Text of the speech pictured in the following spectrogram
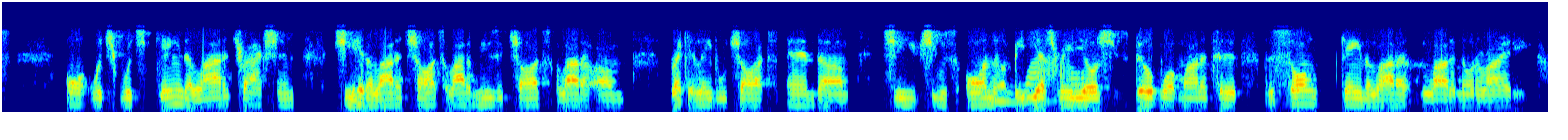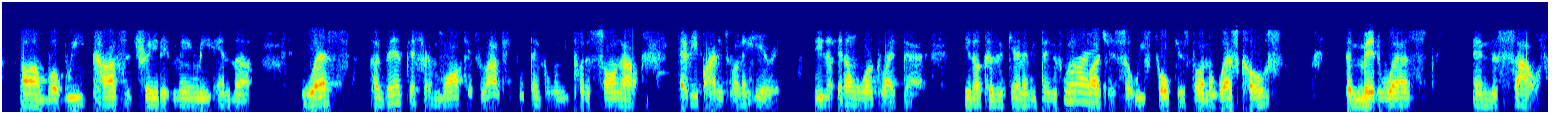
on which which gained a lot of traction. She hit a lot of charts, a lot of music charts, a lot of um record label charts, and um she she was on uh, BDS Wow. radio. She was Billboard monitored. The song gained a lot of a lot of notoriety. Um, but we concentrated mainly in the West because there's different markets. A lot of people think when you put a song out, everybody's going to hear it. You know, it don't work like that. You know, because again, everything is with Right. a budget. So we focused on the West Coast, the Midwest, and the South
